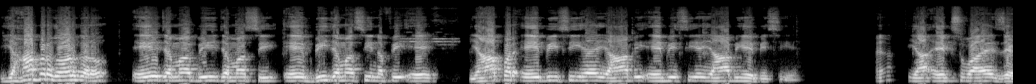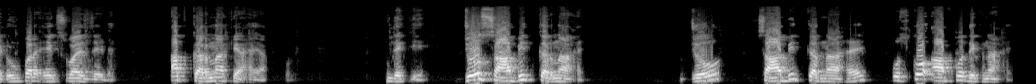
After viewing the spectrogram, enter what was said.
यहाँ पर गौर करो ए जमा बी जमा सी ए बी जमा सी नफी ए यहाँ पर ए बी सी है, यहाँ भी ए बी सी है, यहाँ भी ए बी सी है। है ना? यहाँ एक्स वाई जेड ऊपर एक्स वाई जेड है। अब करना क्या है आपको? देखिए जो साबित करना है, जो साबित करना है, उसको आपको देखना है।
